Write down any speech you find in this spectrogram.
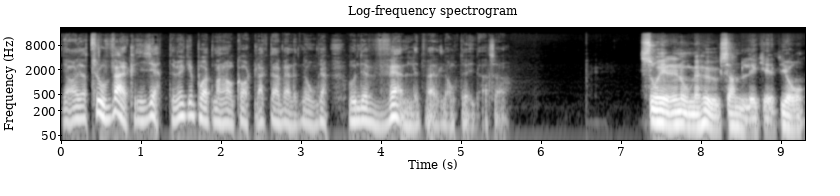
ja, jag tror verkligen jättemycket på att man har kartlagt det här väldigt noga under väldigt, väldigt lång tid. Alltså. Så är det nog med hög sannolikhet, ja.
